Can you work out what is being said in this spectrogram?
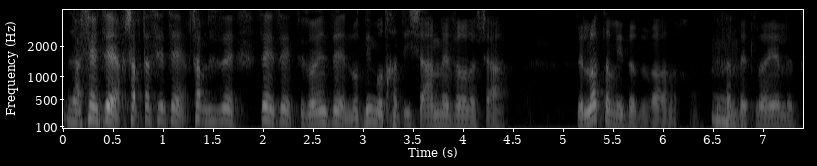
לא. תעשה את זה, עכשיו תעשה את זה, עכשיו זה, זה, זה, תתבונן את זה, נותנים עוד חצי שעה מעבר לשעה. זה לא תמיד הדבר הנכון. צריך Mm. לתת לילד,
